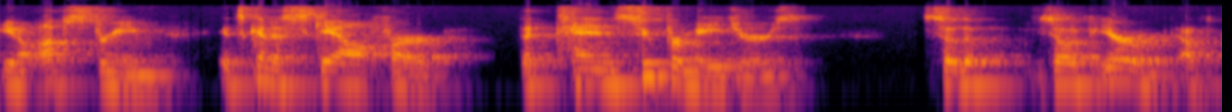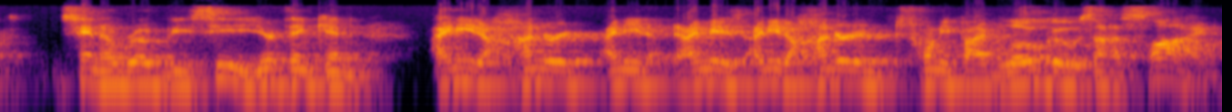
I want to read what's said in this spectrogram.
you know upstream, it's going to scale for the 10 super majors. So the so if you're a Sand Hill Road VC, you're thinking, I need hundred, I need I need I need 125 logos on a slide.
